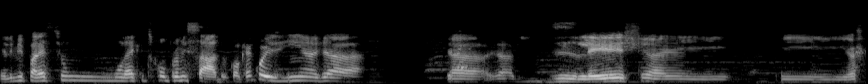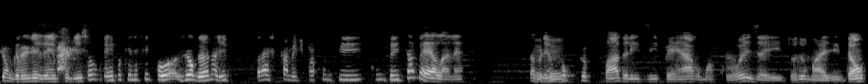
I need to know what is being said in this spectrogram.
ele me parece um moleque descompromissado. Qualquer coisinha já, já, já desleixa e e acho que é um grande exemplo disso é o tempo que ele ficou jogando ali praticamente para cumprir, cumprir tabela, né? Estava uhum. nem um pouco preocupado ali em desempenhar alguma coisa e tudo mais. Então,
